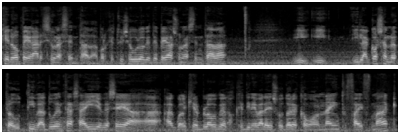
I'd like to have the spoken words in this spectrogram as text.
que no pegarse una sentada, porque estoy seguro que te pegas una sentada y, la cosa no es productiva. Tú entras ahí, yo que sé, a, cualquier blog de los que tiene varios autores como 9 to 5 Mac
